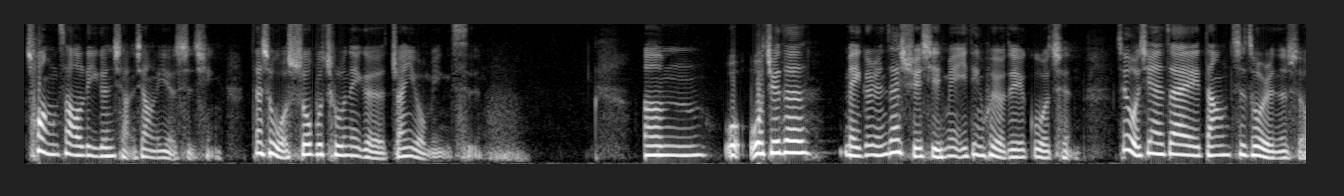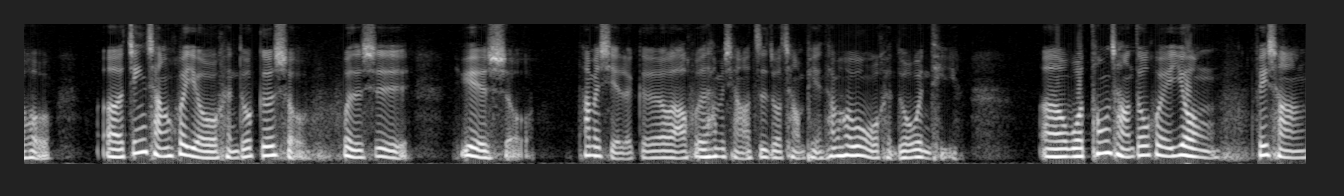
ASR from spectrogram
创造力跟想象力的事情，但是我说不出那个专有名词。嗯，我我觉得每个人在学习里面一定会有这些过程，所以我现在在当制作人的时候。呃，经常会有很多歌手或者是乐手，他们写了歌啊，或者他们想要制作唱片，他们会问我很多问题。呃，我通常都会用非常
